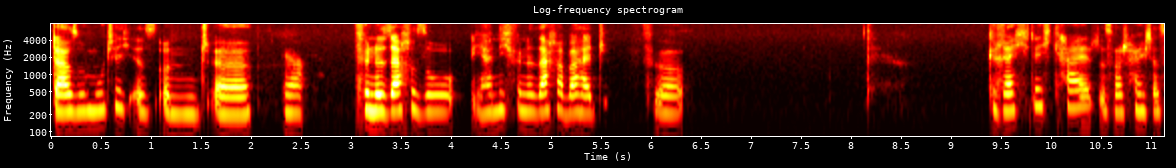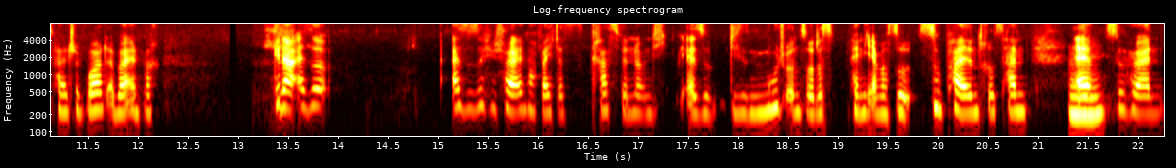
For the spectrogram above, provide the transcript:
da so mutig ist und äh, ja. für eine Sache so, ja, nicht für eine Sache, aber halt für Gerechtigkeit ist wahrscheinlich das falsche Wort, aber einfach. Genau, also. Also Sophie Scholl einfach, weil ich das krass finde und ich, also diesen Mut und so, das fände ich einfach so super interessant Mhm. ähm, zu hören,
